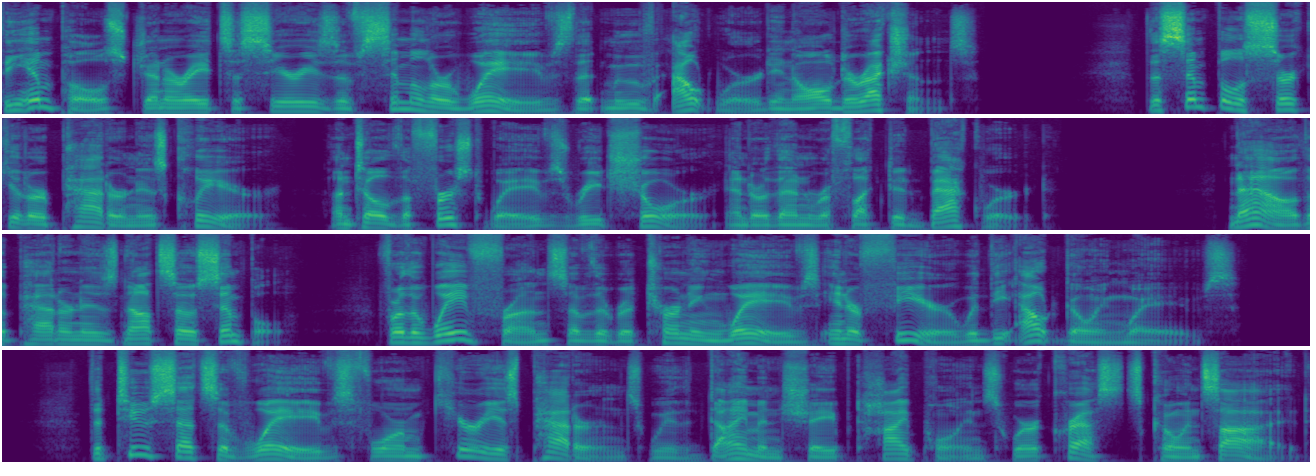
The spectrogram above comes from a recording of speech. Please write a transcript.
The impulse generates a series of similar waves that move outward in all directions. The simple circular pattern is clear until the first waves reach shore and are then reflected backward. Now the pattern is not so simple, for the wave fronts of the returning waves interfere with the outgoing waves. The two sets of waves form curious patterns with diamond-shaped high points where crests coincide.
